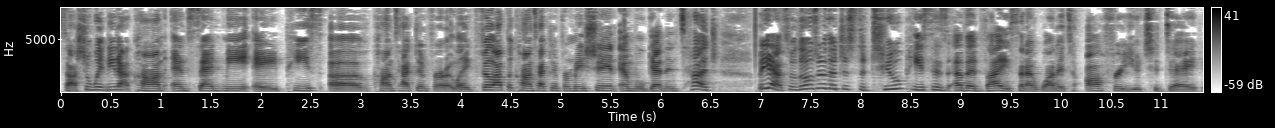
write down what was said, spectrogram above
sashawhitney.com and send me a piece of contact info like fill out the contact information and we'll get in touch. But yeah so those are the just the two pieces of advice that i wanted to offer you today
